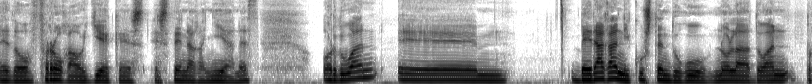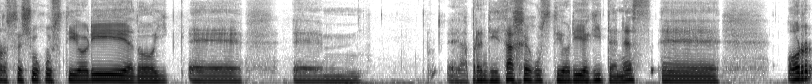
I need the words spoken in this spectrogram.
edo froga hoiek ez estena gainean, ez? Orduan, e, beragan ikusten dugu, nola doan prozesu guzti hori edo e, e, e, aprendizaje guzti hori egiten, ez? E, hor,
